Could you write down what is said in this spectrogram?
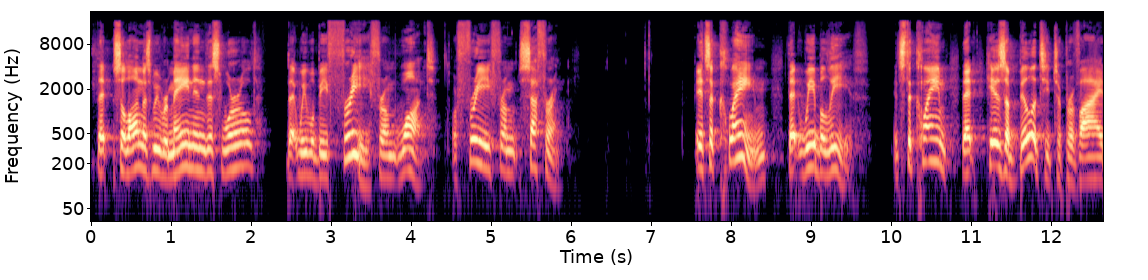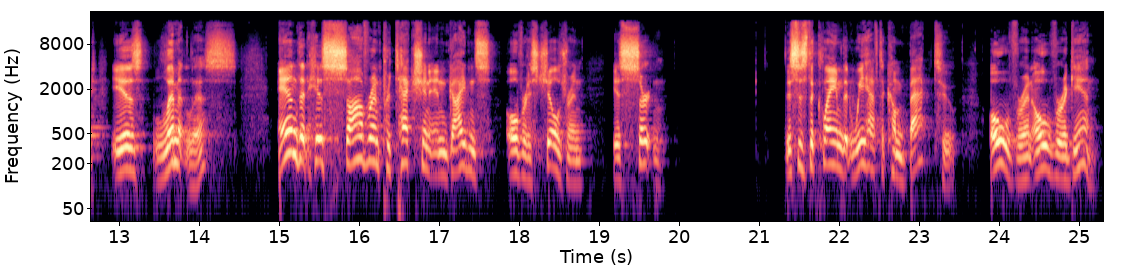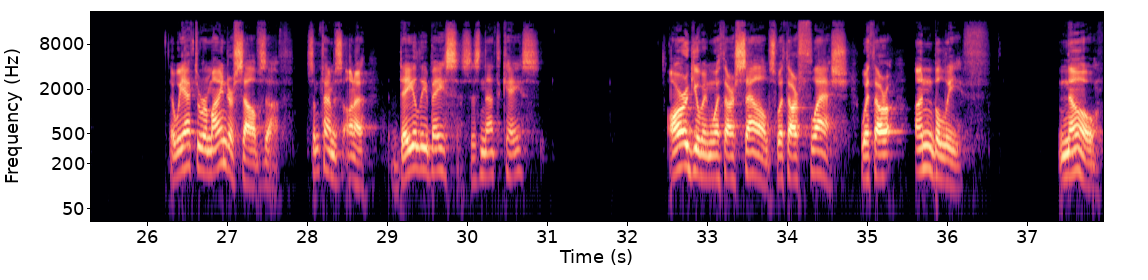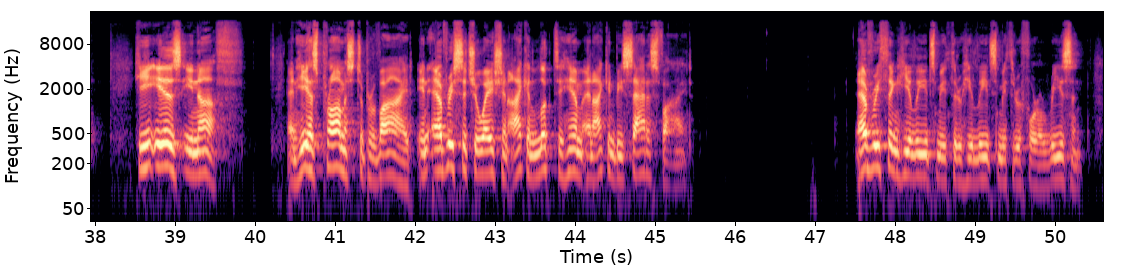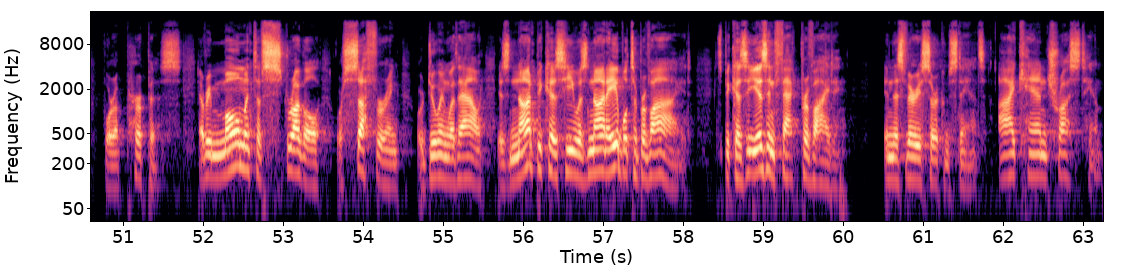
that so long as we remain in this world, that we will be free from want or free from suffering. It's a claim that we believe. It's the claim that His ability to provide is limitless and that His sovereign protection and guidance over His children is certain. This is the claim that we have to come back to over and over again, that we have to remind ourselves of, sometimes on a daily basis. Isn't that the case? Arguing with ourselves, with our flesh, with our unbelief. No, He is enough. And He has promised to provide. In every situation, I can look to Him and I can be satisfied. Everything He leads me through, He leads me through for a reason for a purpose. Every moment of struggle or suffering or doing without is not because he was not able to provide, it's because he is, in fact, providing in this very circumstance. I can trust him.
